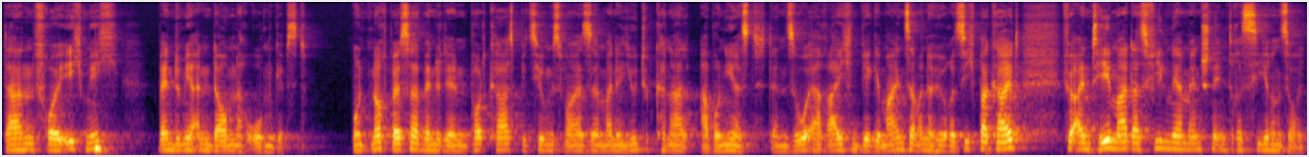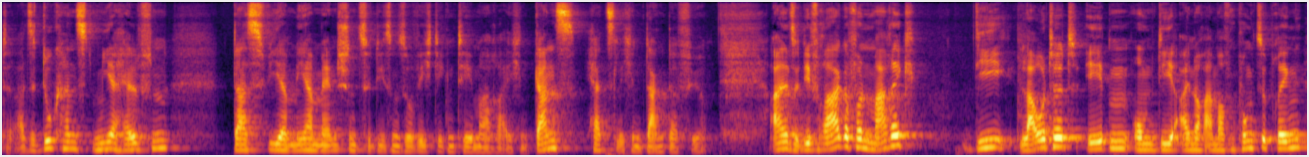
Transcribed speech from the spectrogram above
dann freue ich mich, wenn du mir einen Daumen nach oben gibst. Und noch besser, wenn du den Podcast bzw. meinen YouTube-Kanal abonnierst, denn so erreichen wir gemeinsam eine höhere Sichtbarkeit für ein Thema, das viel mehr Menschen interessieren sollte. Also du kannst mir helfen, dass wir mehr Menschen zu diesem so wichtigen Thema erreichen. Ganz herzlichen Dank dafür. Also die Frage von Marek, die lautet eben, um die noch einmal auf den Punkt zu bringen,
